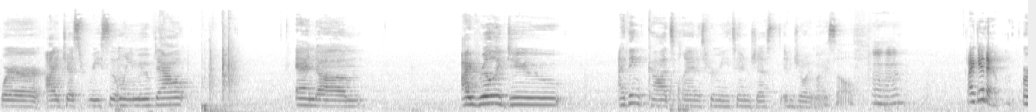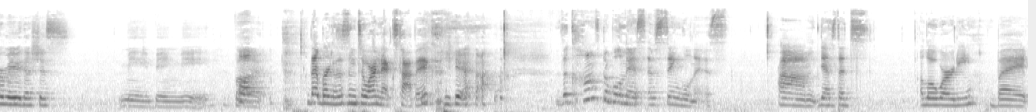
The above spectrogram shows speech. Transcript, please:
where I just recently moved out, and um, I really do. I think God's plan is for me to just enjoy myself. Mm-hmm. I get it. Or maybe that's just me being me. But Well- That brings us into our next topic yeah. the comfortableness of singleness. Um, yes, that's a little wordy, but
